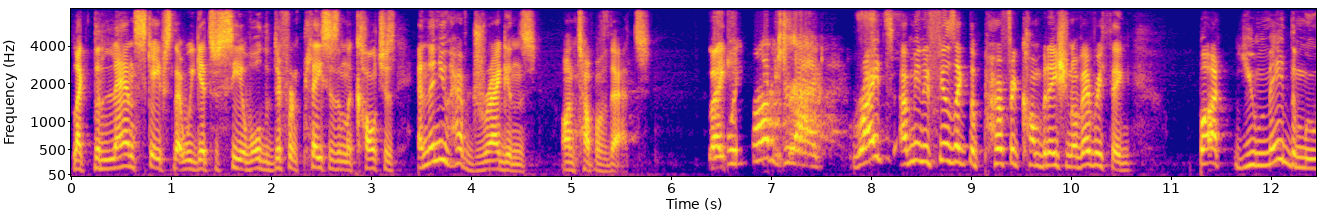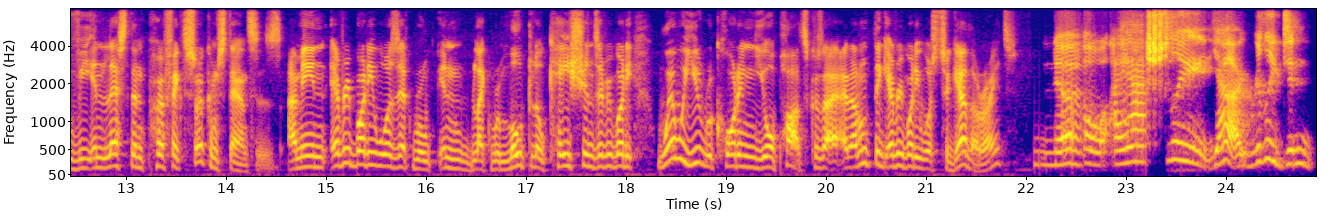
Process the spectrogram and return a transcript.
like the landscapes that we get to see of all the different places and the cultures, and then you have dragons on top of that. Like we love dragons, right? I mean, it feels like the perfect combination of everything but you made the movie in less than perfect circumstances. I mean, everybody was at ro- in like remote locations. Everybody, where were you recording your parts? Because I, I don't think everybody was together, right? No, I actually, yeah, I really didn't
